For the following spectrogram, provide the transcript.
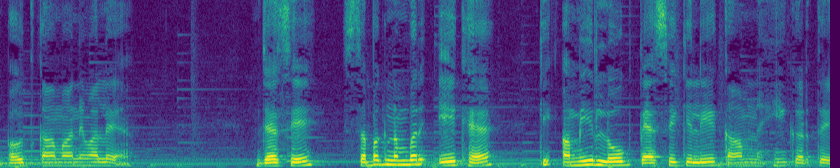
बहुत काम आने वाले हैं। जैसे सबक नंबर एक है कि अमीर लोग पैसे के लिए काम नहीं करते।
